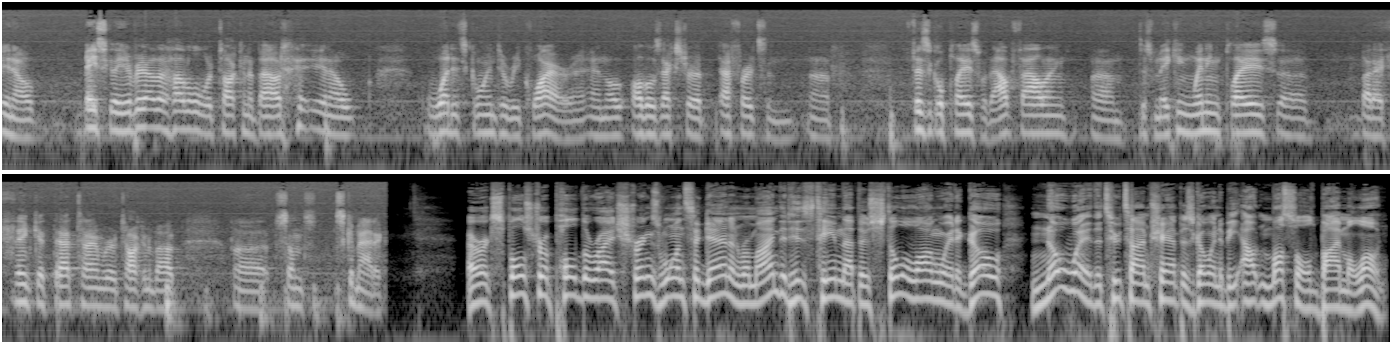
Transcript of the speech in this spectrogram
you know, basically every other huddle we're talking about, you know, what it's going to require and all, all those extra efforts and uh, physical plays without fouling, um, just making winning plays. Uh, but I think at that time we were talking about uh, some schematic. Erik Spoelstra pulled the right strings once again and reminded his team that there's still a long way to go. No way the two time champ is going to be out muscled by Malone.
